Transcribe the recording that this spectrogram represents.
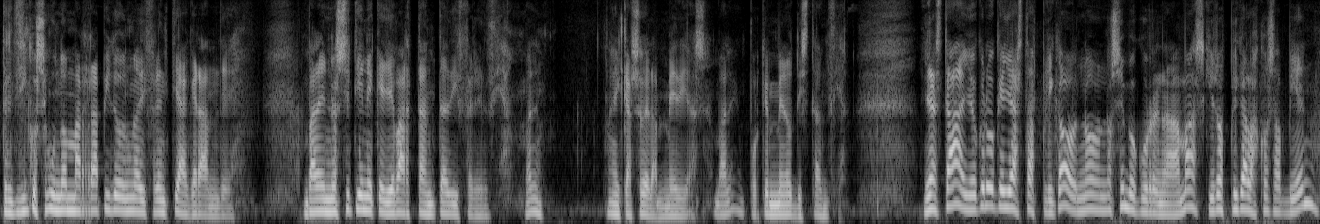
35 segundos más rápido es una diferencia grande, ¿vale? No se tiene que llevar tanta diferencia, ¿vale? En el caso de las medias, ¿vale? Porque es menos distancia. Ya está, yo creo que ya está explicado, no, no se me ocurre nada más. Quiero explicar las cosas bien,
